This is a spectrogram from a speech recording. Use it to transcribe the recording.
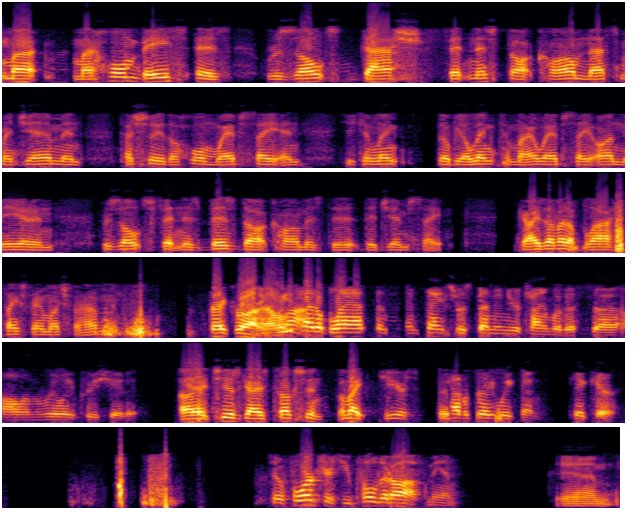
my my home base is results-fitness.com. That's my gym, and that's really the home website. And you can link. There'll be a link to my website on there, and resultsfitnessbiz.com is the the gym site. Guys, I've had a blast. Thanks very much for having me. Thanks a lot, Alan. We've had a blast, and, and, thanks for spending your time with us, uh, Alan. Really appreciate it. All right, cheers, guys. Talk soon. Bye bye. Cheers. Have a great weekend. Take care. So, Fortress, you pulled it off, man. Yeah, I'm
